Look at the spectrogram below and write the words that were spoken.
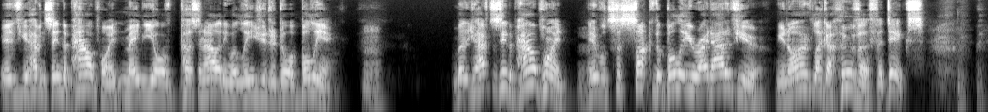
if you haven't seen the PowerPoint, maybe your personality will lead you to do a bullying. Mm. But you have to see the PowerPoint. Mm. It will just suck the bully right out of you. You know, like a Hoover for dicks.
